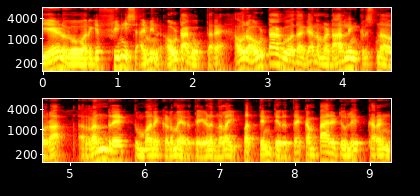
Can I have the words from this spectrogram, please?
ಏಳು ಓವರ್ಗೆ ಫಿನಿಶ್ ಐ ಮೀನ್ ಔಟ್ ಆಗಿ ಹೋಗ್ತಾರೆ. ಅವರು ಔಟ್ ಆಗಿ ಹೋದಾಗ ನಮ್ಮ ಡಾರ್ಲಿಂಗ್ ಕೃಷ್ಣ ಅವರ ರನ್ ರೇಟ್ ತುಂಬಾ ಕಡಿಮೆ ಇರುತ್ತೆ. ಹೇಳದ್ನಲ್ಲ ಇಪ್ಪತ್ತೆಂಟು ಇರುತ್ತೆ. ಕಂಪ್ಯಾರಿಟಿವ್ಲಿ ಕರಣ್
